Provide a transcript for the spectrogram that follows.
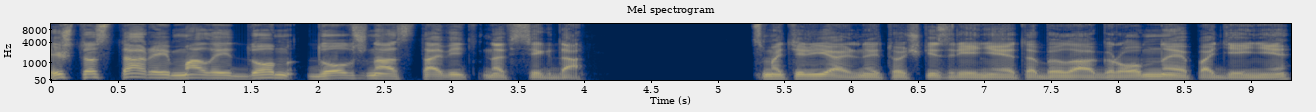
и что старый малый дом должно оставить навсегда. С материальной точки зрения это было огромное падение.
